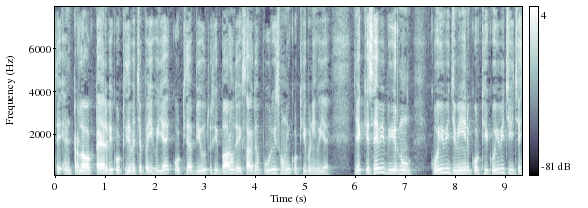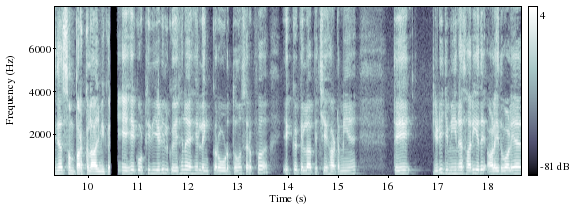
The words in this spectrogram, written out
ਤੇ ਇੰਟਰਲੌਕ ਟਾਇਲ ਵੀ ਕੋਠੀ ਦੇ ਵਿੱਚ ਪਈ ਹੋਈ ਹੈ। ਕੋਠੀ ਦਾ ਵਿਊ ਤੁਸੀਂ ਬਾਹਰੋਂ ਦੇਖ ਸਕਦੇ ਹੋ। ਪੂਰੀ ਸੋਹਣੀ ਕੋਠੀ ਬਣੀ ਹੋਈ ਹੈ। ਜੇ ਕਿਸੇ ਵੀ ਵੀਰ ਨੂੰ ਕੋਈ ਵੀ ਜ਼ਮੀਨ, ਕੋਠੀ, ਕੋਈ ਵੀ ਚੀਜ਼ ਚਾਹੀਦਾ, ਸੰਪਰਕ ਲਾਜ਼ਮੀ ਕਰੇ। ਇਹ ਕੋਠੀ ਦੀ ਜਿਹੜੀ ਲੋਕੇਸ਼ਨ ਹੈ, ਇਹ ਲਿੰਕ ਰੋਡ ਤੋਂ ਸਿਰਫ 1 ਕਿੱਲਾ ਪਿੱਛੇ ਹਟਵੀਂ ਹੈ ਤੇ ਜਿਹੜੀ ਜ਼ਮੀਨ ਹੈ, ਸਾਰੀ ਇਹਦੇ ਆਲੇ ਦੁਆਲੇ ਹੈ।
